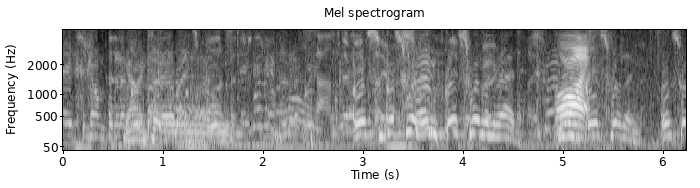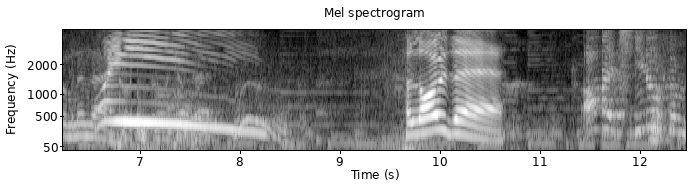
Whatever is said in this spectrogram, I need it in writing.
Guarantee you won't work. Go, swimming, go swimming, Red. Alright. Go swimming, go swimming in there. Whee! Hello there. Oh, it's you from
